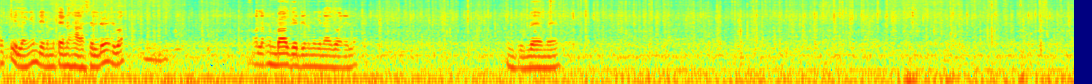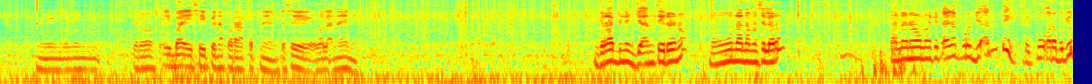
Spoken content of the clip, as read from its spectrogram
Okay lang yun, hindi naman tayo na-hassle doon, di ba? Hmm. Malaking bagay din naman ginagawa nila. Yung problema yan. Yung- Pero sa iba isipin na kurakot na yan kasi wala na yan eh. Grabe ng giante doon no? Nanguna naman sila ron. Tanan na ako nakita na puro giante. Nagkuara ba yun?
